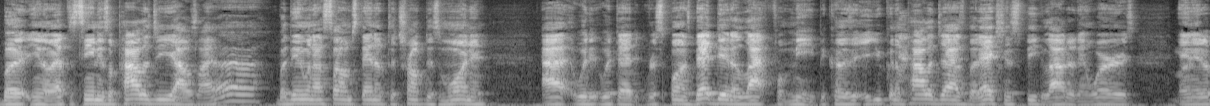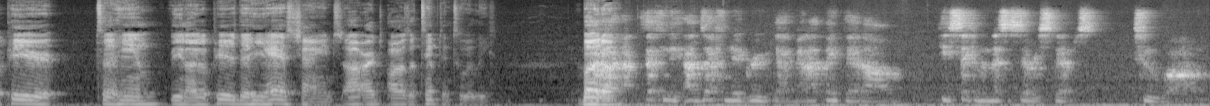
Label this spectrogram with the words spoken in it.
But you know, after seeing his apology, I was like, ah. But then when I saw him stand up to Trump this morning, I with with that response, that did a lot for me because it, you can apologize, but actions speak louder than words, and it appeared to him, you know, it appears that he has changed or, or is attempting to at least. But no, uh, I, I, definitely, I definitely agree with that, man. I think that um, he's taking the necessary steps to um,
